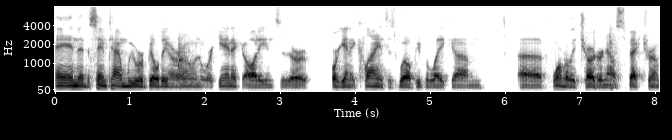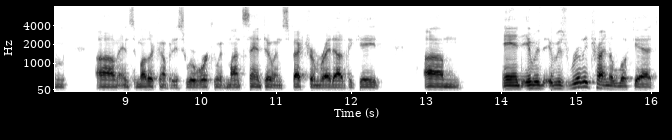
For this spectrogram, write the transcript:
And at the same time, we were building our own organic audiences or organic clients as well. People like um, uh, formerly Charter, now Spectrum, um, and some other companies who were working with Monsanto and Spectrum right out of the gate. Um, and it was it was really trying to look at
